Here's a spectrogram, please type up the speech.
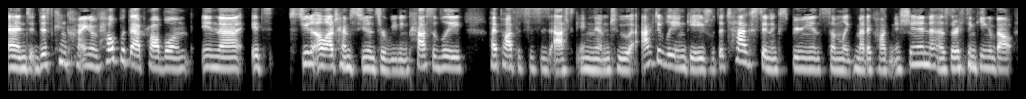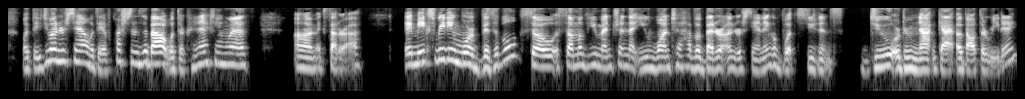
and this can kind of help with that problem in that it's student, a lot of times students are reading passively. Hypothesis is asking them to actively engage with the text and experience some like metacognition as they're thinking about what they do understand, what they have questions about, what they're connecting with, um, etc. It makes reading more visible. So some of you mentioned that you want to have a better understanding of what students do or do not get about the reading.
